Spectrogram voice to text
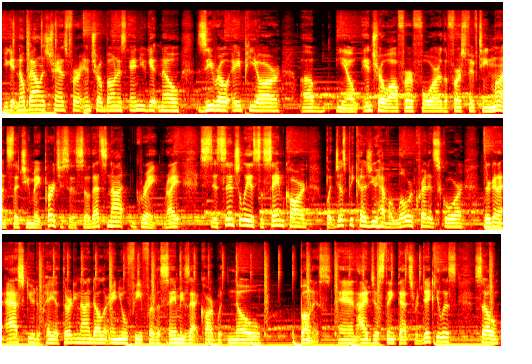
You get no balance transfer intro bonus and you get no zero APR, uh, you know, intro offer for the first 15 months that you make purchases. So that's not great, right? It's essentially, it's the same card, but just because you have a lower credit score, they're gonna ask you to pay a $39 annual fee for the same exact card with no bonus. And I just think that's ridiculous. So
